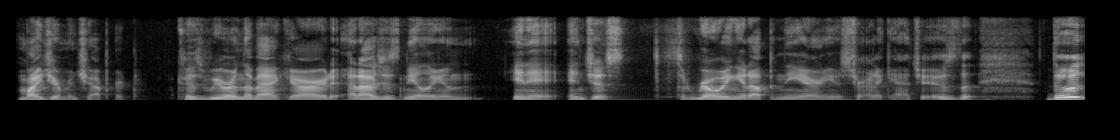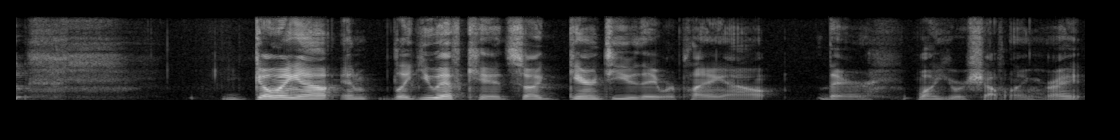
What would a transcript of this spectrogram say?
My German Shepherd. Because we were in the backyard and I was just kneeling in, in it and just throwing it up in the air. And he was trying to catch it. It was the those going out and like you have kids, so I guarantee you they were playing out there while you were shoveling, right?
